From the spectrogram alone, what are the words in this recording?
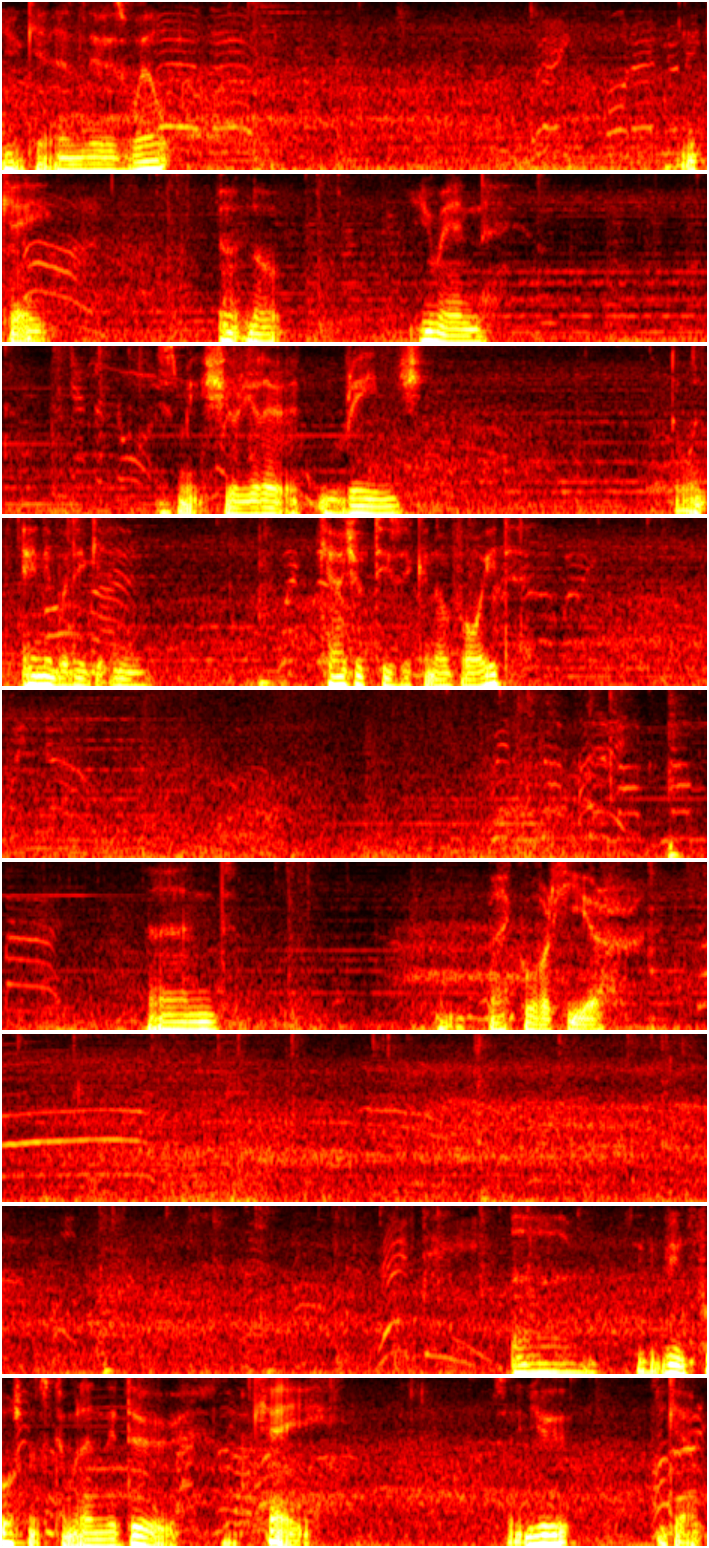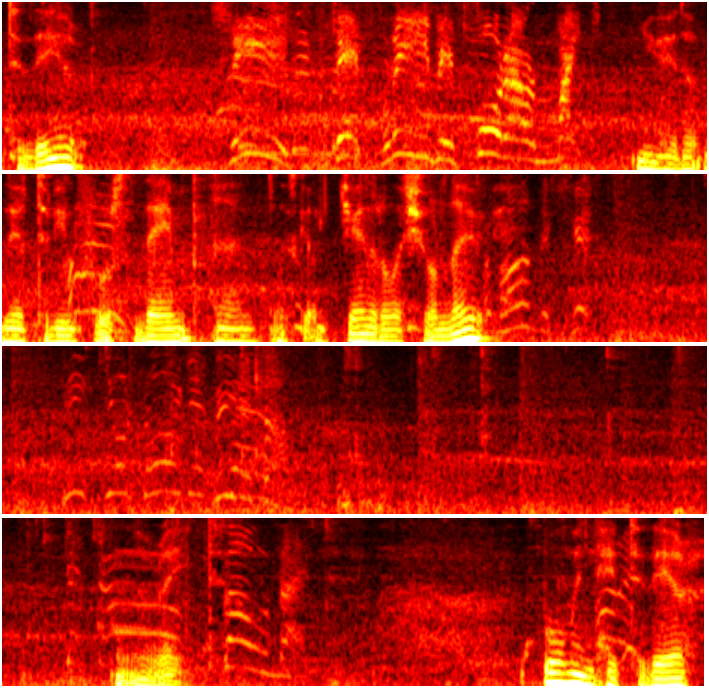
You get in there as well. Okay. Uh, no. You in. Just make sure you're out of range. Anybody getting casualties they can avoid. And back over here. Um, reinforcements coming in? They do. Okay. So you get up to there. Our might. You head up there to reinforce them. And let's get a general ashore now. On the ship. Pick your target. Beat it up. Alright. Bowman. Bowmen head to there.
